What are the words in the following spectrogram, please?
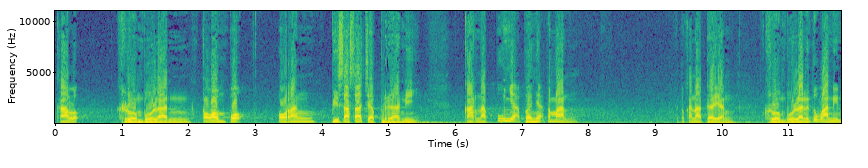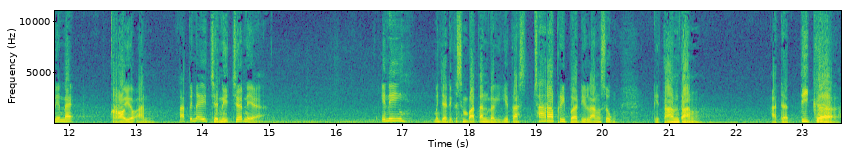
kalau gerombolan kelompok orang bisa saja berani karena punya banyak teman. Itu kan ada yang gerombolan itu wanini naik keroyokan. Tapi naik ijen-ijen ya. Ini menjadi kesempatan bagi kita secara pribadi langsung ditantang. Ada tiga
